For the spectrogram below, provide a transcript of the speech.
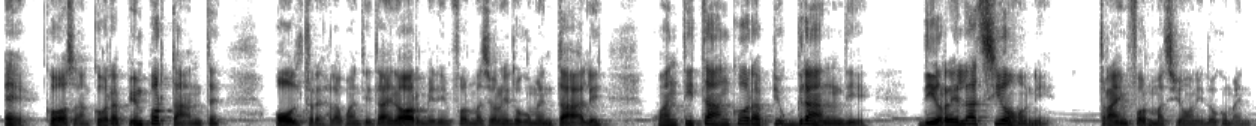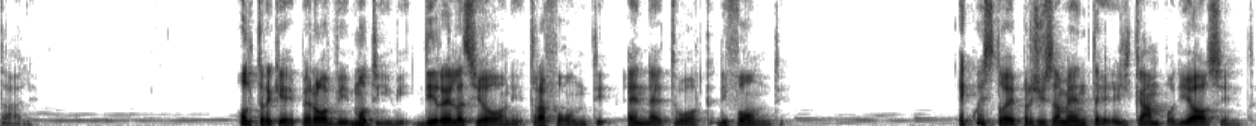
E, cosa ancora più importante, oltre alla quantità enorme di informazioni documentali, quantità ancora più grandi di relazioni tra informazioni documentali oltre che per ovvi motivi di relazioni tra fonti e network di fonti. E questo è precisamente il campo di OSINT.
